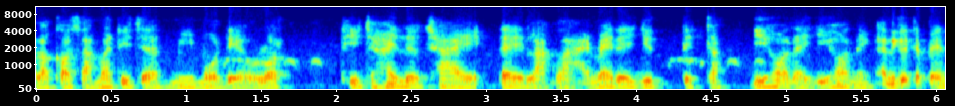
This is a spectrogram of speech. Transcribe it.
เราก็สามารถที่จะมีโมเดลรถที่จะให้เลือกใช้ได้หลากหลาย ไม่ได้ยึดติดกับยี่ห้อใดยี่ห้อหนึ่ง อันนี้ก็จะเป็น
